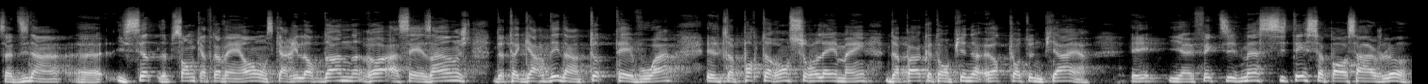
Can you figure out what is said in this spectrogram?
Ça dit dans, euh, il cite le psaume 91, car il ordonnera à ses anges de te garder dans toutes tes voies, ils te porteront sur les mains, de peur que ton pied ne heurte contre une pierre. Et il a effectivement cité ce passage-là,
